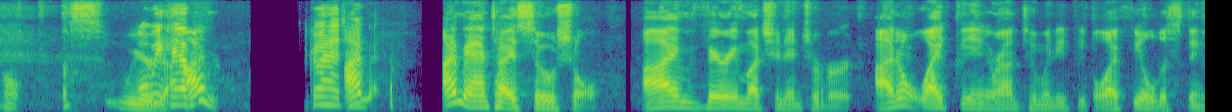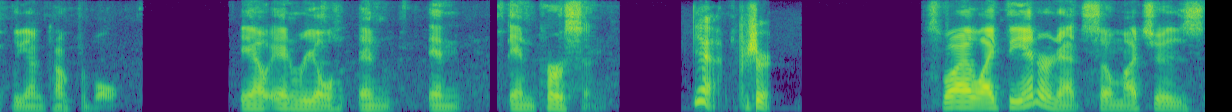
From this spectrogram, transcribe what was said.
Well, that's weird. we have- I'm Go ahead. I'm I'm antisocial. I'm very much an introvert. I don't like being around too many people. I feel distinctly uncomfortable. You know, in real in in in person. yeah, for sure. That's why I like the internet so much is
